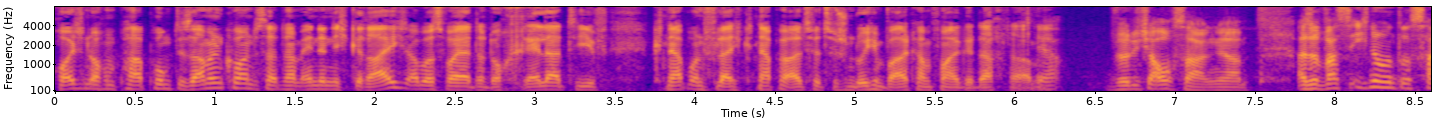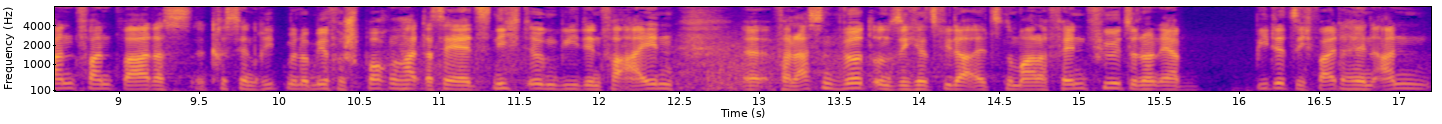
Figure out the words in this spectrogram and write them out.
heute noch ein paar Punkte sammeln konnte. Es hat am Ende nicht gereicht, aber es war ja dann doch relativ knapp und vielleicht knapper, als wir zwischendurch im Wahlkampf mal gedacht haben. Ja. Würde ich auch sagen, ja. Also was ich noch interessant fand, war, dass Christian Riedmüller mir versprochen hat, dass er jetzt nicht irgendwie den Verein äh, verlassen wird und sich jetzt wieder als normaler Fan fühlt, sondern er bietet sich weiterhin an,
